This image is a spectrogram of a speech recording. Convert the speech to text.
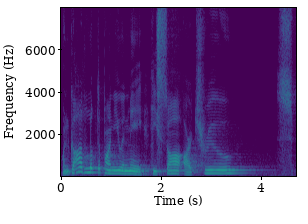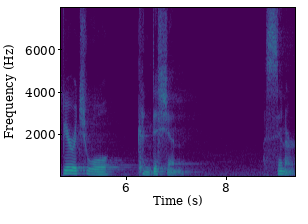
When God looked upon you and me, he saw our true spiritual condition a sinner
